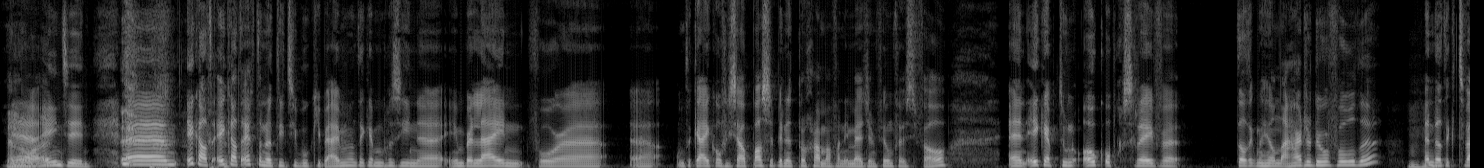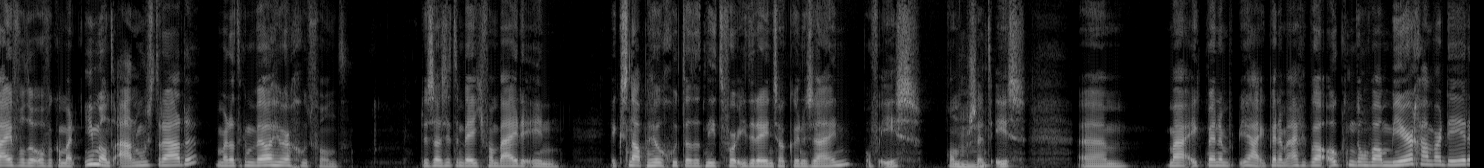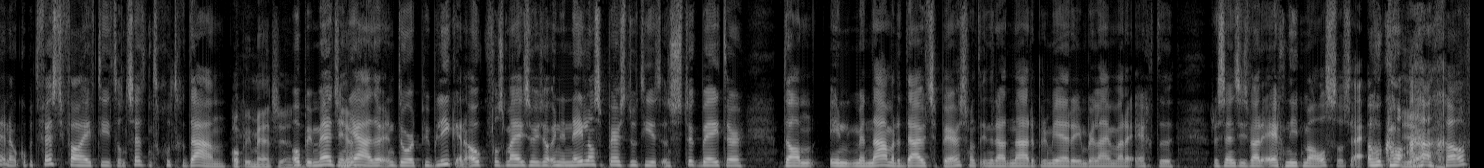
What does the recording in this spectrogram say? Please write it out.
Ja, één zin. Ehm, ik, had, ik had echt een notitieboekje bij me, want ik heb hem gezien in Berlijn voor, eh, eh, om te kijken of hij zou passen binnen het programma van Imagine Film Festival. En ik heb toen ook opgeschreven dat ik me heel naar erdoor voelde. En dat ik twijfelde of ik hem aan iemand aan moest raden, maar dat ik hem wel heel erg goed vond. Dus daar zit een beetje van beide in. Ik snap heel goed dat het niet voor iedereen zou kunnen zijn, of is, 100% is. Ehm, maar ik ben, hem, ja, ik ben hem eigenlijk wel ook nog wel meer gaan waarderen. En ook op het festival heeft hij het ontzettend goed gedaan. Op Imagine. Op Imagine, Ja. ja, door, het publiek. En ook volgens mij sowieso in de Nederlandse pers doet hij het een stuk beter dan in met name de Duitse pers. Want inderdaad, na de première in Berlijn waren echt de recensies waren echt niet mals, zoals hij ook al Ja. aangaf.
